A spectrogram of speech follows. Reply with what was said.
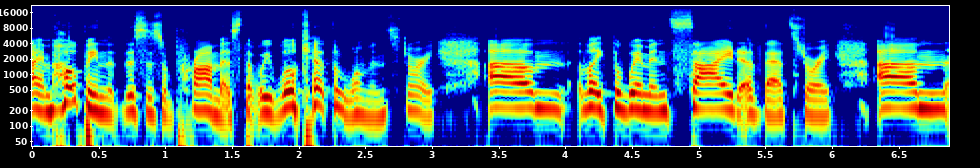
I'm hoping that this is a promise that we will get the woman's story, um, like the women's side of that story. Um,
